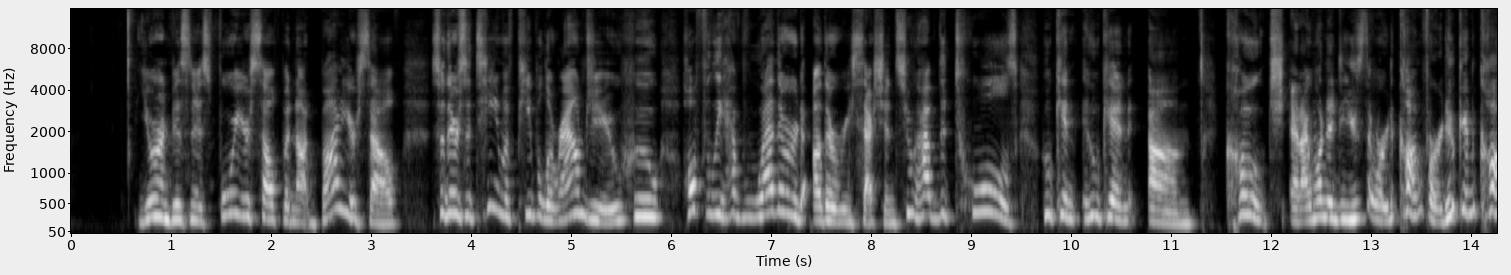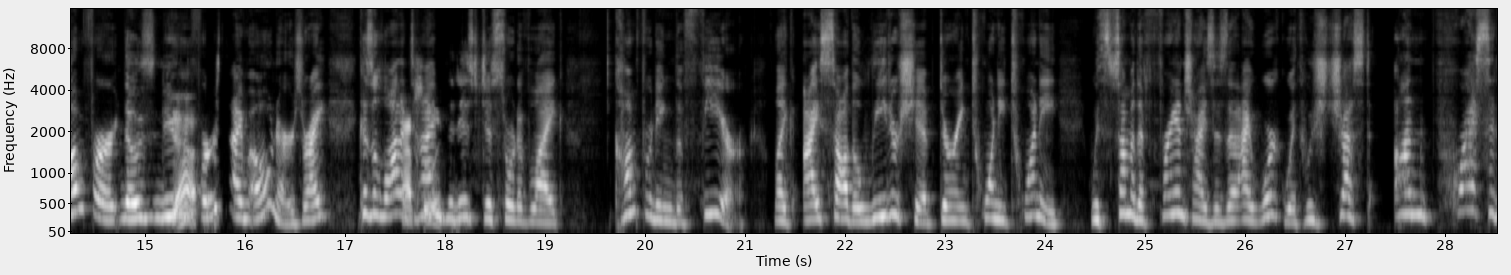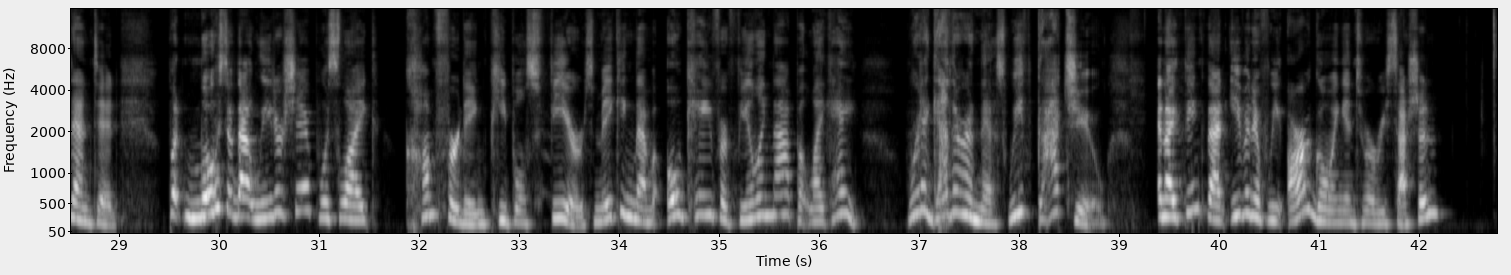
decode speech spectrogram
you're in business for yourself but not by yourself so there's a team of people around you who hopefully have weathered other recessions who have the tools who can who can um, coach and i wanted to use the word comfort who can comfort those new yeah. first time owners right because a lot of Absolutely. times it is just sort of like comforting the fear like i saw the leadership during 2020 with some of the franchises that i work with was just unprecedented but most of that leadership was like comforting people's fears, making them okay for feeling that, but like, hey, we're together in this. We've got you. And I think that even if we are going into a recession,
